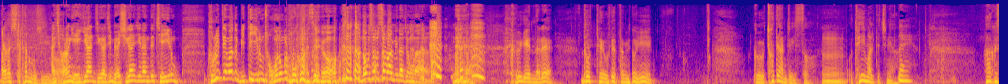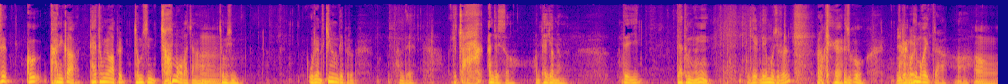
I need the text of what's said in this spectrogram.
내가 싫다는 거지. 아니, 저랑 얘기한 지가 지금 몇 시간이 지났는데 제 이름 부를 때마다 밑에 이름 적어놓은 걸 보고 왔어요. 아, 너무 섭섭합니다, 정말. 네. 그 옛날에 노태우 대통령이 그 초대한 적 있어. 음. 퇴임할 때쯤이야. 네. 아, 글쎄, 그, 가니까 대통령 앞에 점심 처음 먹어봤잖아. 음. 점심. 우리가 기능 대표로 하는데, 이렇게 쫙 앉아 있어. 한 100여 명. 근데 이 대통령이 이게 메모지를 이렇게 해가지고 이름을? 메모가 있더라. 어. 어.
